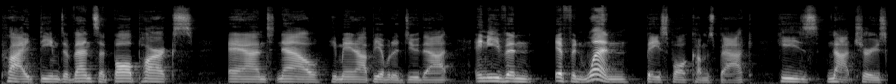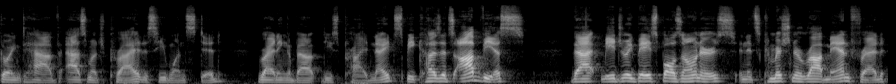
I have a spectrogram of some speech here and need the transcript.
pride themed events at ballparks, and now he may not be able to do that. And even if and when baseball comes back, he's not sure he's going to have as much pride as he once did writing about these pride nights because it's obvious that Major League Baseball's owners and its commissioner Rob Manfred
